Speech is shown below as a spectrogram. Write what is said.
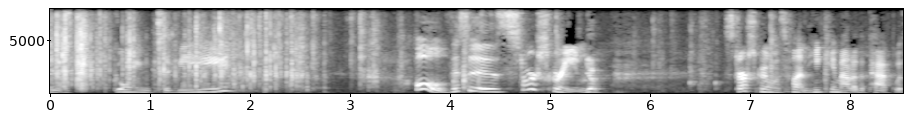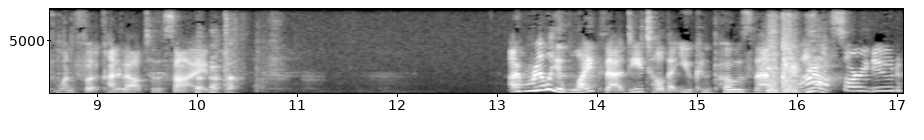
is going to be. Oh, this is Starscream. Yep. Starscream was fun. He came out of the pack with one foot kind of out to the side. I really like that detail that you can pose them. Yeah. Ah, sorry, dude.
